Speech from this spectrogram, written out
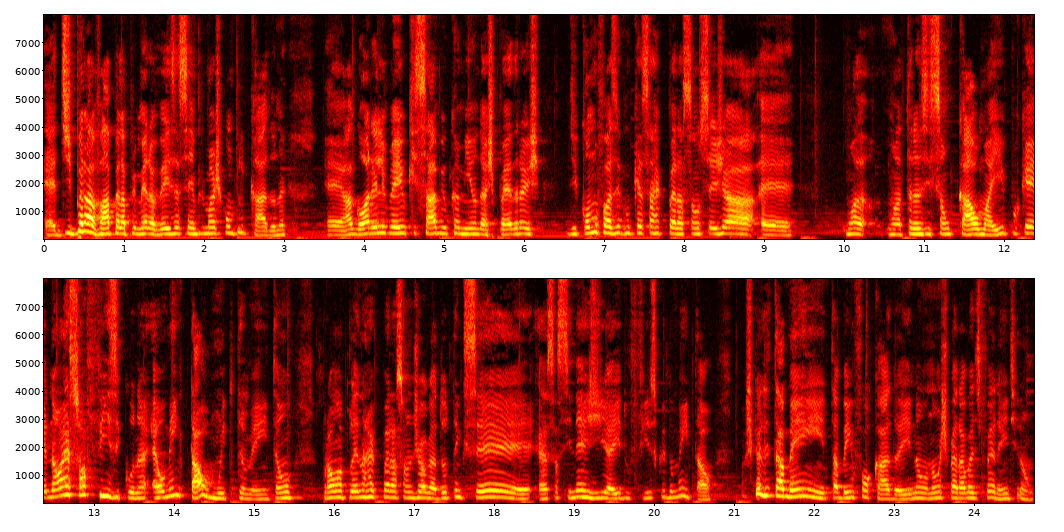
é, desbravar pela primeira vez é sempre mais complicado, né? É, agora ele meio que sabe o caminho das pedras de como fazer com que essa recuperação seja é, uma, uma transição calma aí, porque não é só físico, né? É o mental muito também. Então, para uma plena recuperação de jogador, tem que ser essa sinergia aí do físico e do mental. Acho que ele tá bem, tá bem focado aí, não, não esperava diferente, não.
